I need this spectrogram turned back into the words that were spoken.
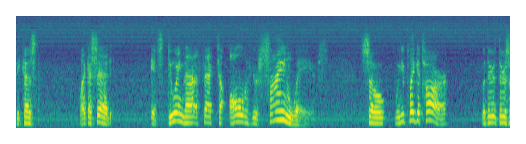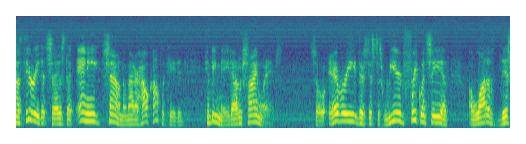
Because, like I said, it's doing that effect to all of your sine waves. So when you play guitar, but there, there's a theory that says that any sound, no matter how complicated, can be made out of sine waves. So every, there's just this weird frequency of a lot of this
